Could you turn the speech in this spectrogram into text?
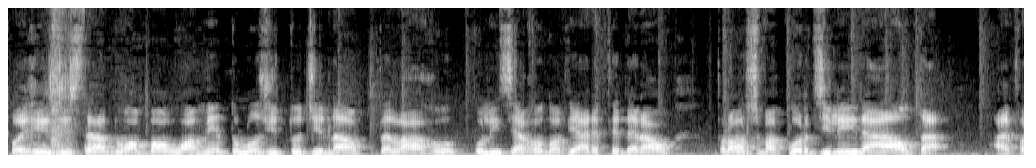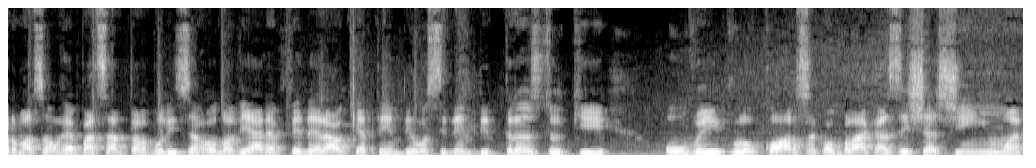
foi registrado um abalroamento longitudinal pela Polícia Rodoviária Federal próxima à Cordilheira Alta. A informação repassada pela Polícia Rodoviária Federal que atendeu o acidente de trânsito que um veículo Corsa com placas de Xaxim e uma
